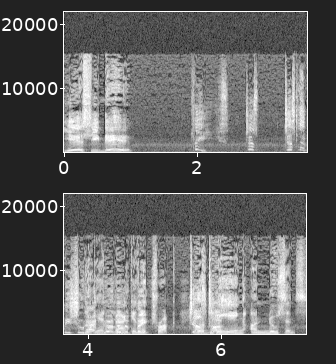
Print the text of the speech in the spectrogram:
yeah, she did. Please, just, just let me shoot that Get girl back in the in the truck. Just You're her. being a nuisance.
